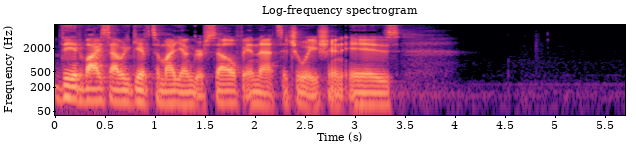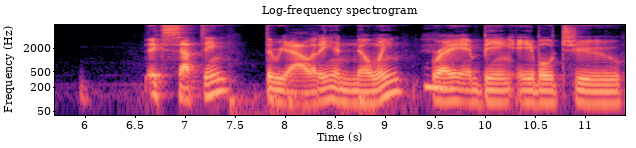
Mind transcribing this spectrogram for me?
the advice I would give to my younger self in that situation is accepting the reality and knowing, mm-hmm. right? And being able to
